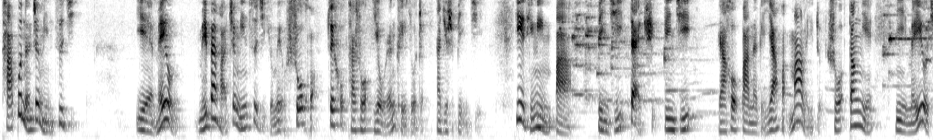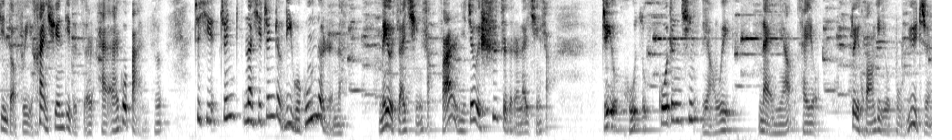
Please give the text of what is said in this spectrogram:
他不能证明自己，也没有没办法证明自己有没有说谎。最后他说有人可以作证，那就是丙吉。叶廷令把丙吉带去，丙吉。然后把那个丫鬟骂了一顿，说：“当年你没有尽到辅以汉宣帝的责任，还挨过板子。这些真那些真正立过功的人呢，没有来请赏，反而你这位失职的人来请赏。只有胡祖、郭真卿两位奶娘才有对皇帝有哺育之恩。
